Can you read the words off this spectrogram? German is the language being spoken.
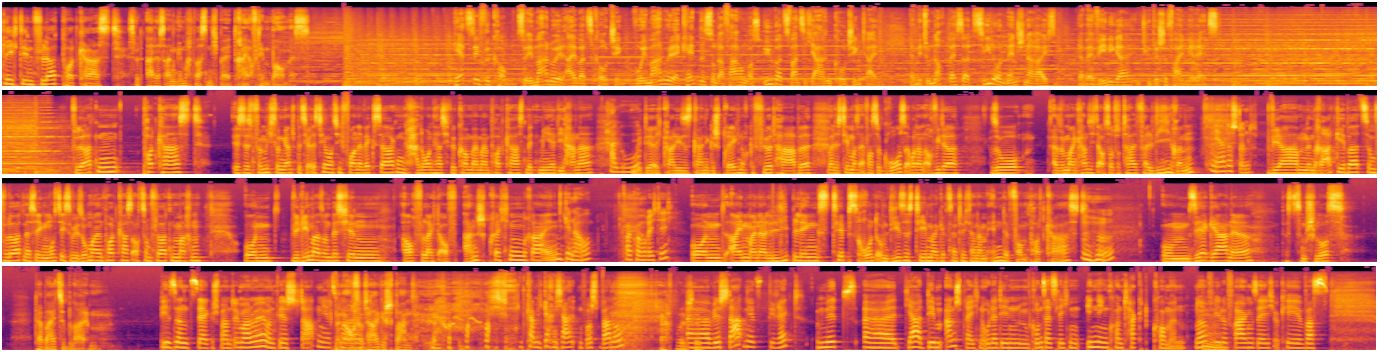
endlich den Flirt-Podcast. Es wird alles angemacht, was nicht bei drei auf dem Baum ist. Herzlich willkommen zu Emanuel Alberts Coaching, wo Emanuel Erkenntnisse und Erfahrung aus über 20 Jahren Coaching teilt, damit du noch besser Ziele und Menschen erreichst, dabei weniger in typische Fallen gerätst. Flirten, Podcast, ist es für mich so ein ganz spezielles Thema, muss ich vorneweg sagen. Hallo und herzlich willkommen bei meinem Podcast mit mir, die Hanna. Hallo. Mit der ich gerade dieses kleine Gespräch noch geführt habe, weil das Thema ist einfach so groß, aber dann auch wieder so, also man kann sich da auch so total verlieren. Ja, das stimmt. Wir haben einen Ratgeber zum Flirten, deswegen musste ich sowieso mal einen Podcast auch zum Flirten machen. Und wir gehen mal so ein bisschen auch vielleicht auf Ansprechen rein. Genau, vollkommen richtig. Und einen meiner Lieblingstipps rund um dieses Thema gibt es natürlich dann am Ende vom Podcast, mhm. um sehr gerne bis zum Schluss dabei zu bleiben. Wir sind sehr gespannt, Emanuel, und wir starten jetzt Ich bin mal. auch total gespannt. Ich kann mich gar nicht halten vor Spannung. Ach. Äh, wir starten jetzt direkt mit äh, ja, dem Ansprechen oder dem grundsätzlichen in den Kontakt kommen. Ne? Mhm. Viele fragen sich, okay, was,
